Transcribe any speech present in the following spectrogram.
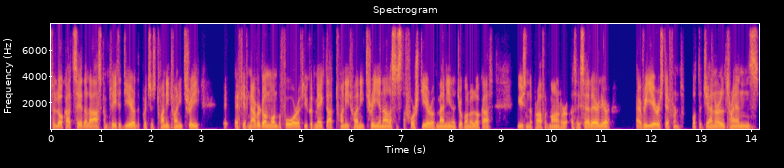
to look at, say, the last completed year, which is 2023, if you've never done one before, if you could make that 2023 analysis the first year of many that you're going to look at using the profit monitor, as I said earlier, every year is different, but the general trends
